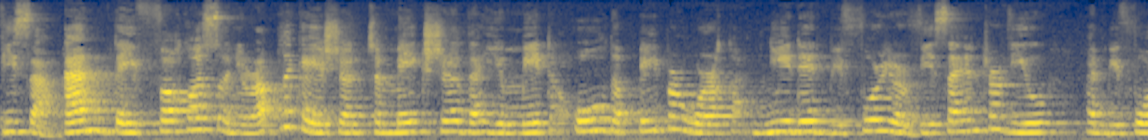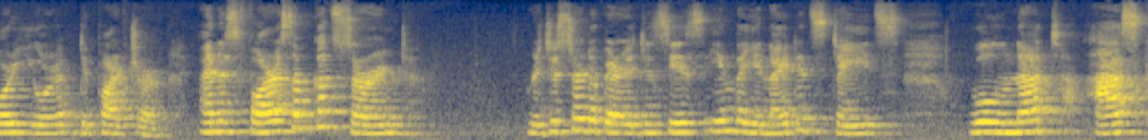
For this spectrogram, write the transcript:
visa. And they focus on your application to make sure that you meet all the paperwork needed before your visa interview and before your departure. And as far as I'm concerned, registered agencies in the United States will not ask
